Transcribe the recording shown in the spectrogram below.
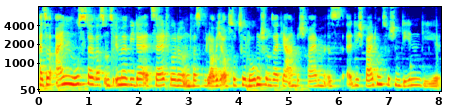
Also ein Muster, was uns immer wieder erzählt wurde und was, glaube ich, auch Soziologen schon seit Jahren beschreiben, ist äh, die Spaltung zwischen denen, die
